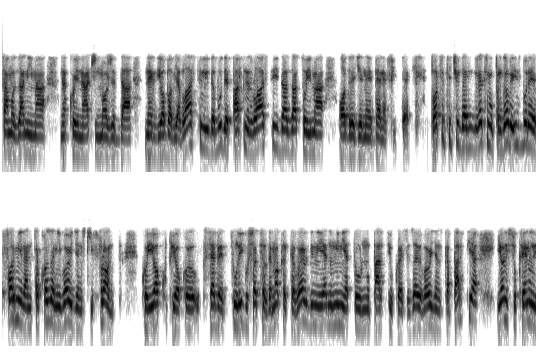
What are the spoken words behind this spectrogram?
samo zanima na koji način može da negdje obavlja vlast ili da bude partner vlasti i da zato ima određene benefite. Podsjetit ću da recimo pred ove izbore je formiran takozvani Vojvođanski front koji okupio oko sebe tu Ligu socijaldemokrata Vojvodine i jednu minijaturnu partiju koja se zove Vojvođanska partija i oni su krenuli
